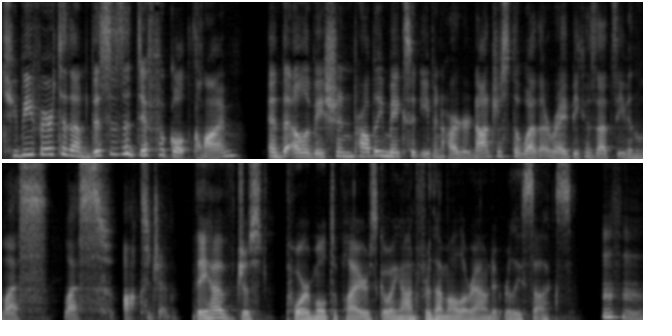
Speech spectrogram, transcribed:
To be fair to them, this is a difficult climb, and the elevation probably makes it even harder, not just the weather, right? Because that's even less less oxygen. They have just poor multipliers going on for them all around. It really sucks. Mm-hmm.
